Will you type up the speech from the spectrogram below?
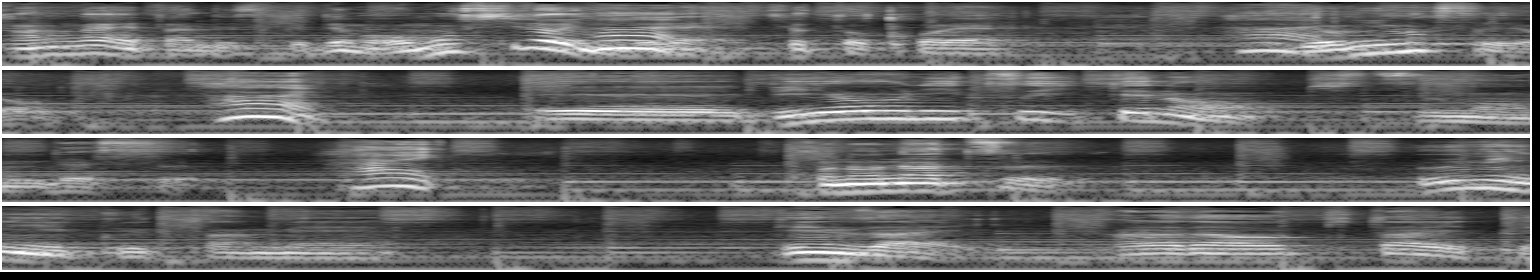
考えたんですけどでも面白いんでね、はい。ちょっとこれはい。読みますよ、はいえー美容についての質問です。はい。この夏海に行くため現在体を鍛えて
